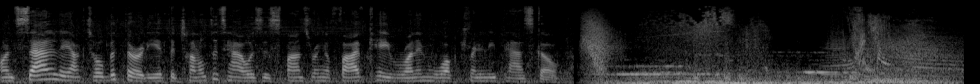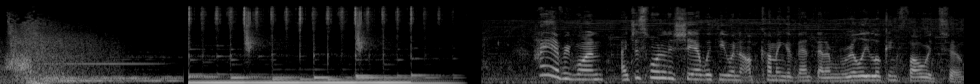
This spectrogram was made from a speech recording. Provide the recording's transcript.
On Saturday, October 30th, the Tunnel to Towers is sponsoring a 5K run and walk Trinity Pasco. Hi everyone, I just wanted to share with you an upcoming event that I'm really looking forward to.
